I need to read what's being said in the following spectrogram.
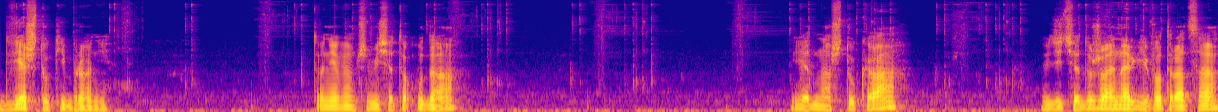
dwie sztuki broni. To nie wiem, czy mi się to uda. Jedna sztuka. Widzicie, dużo energii potracę.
